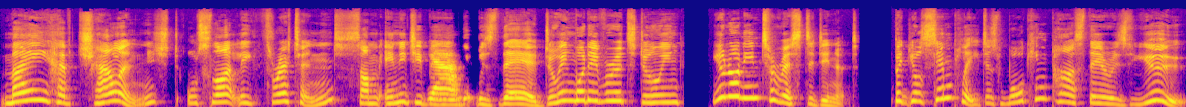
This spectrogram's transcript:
may have challenged or slightly threatened some energy being yeah. that was there doing whatever it's doing. You're not interested in it, but you're simply just walking past there as you,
